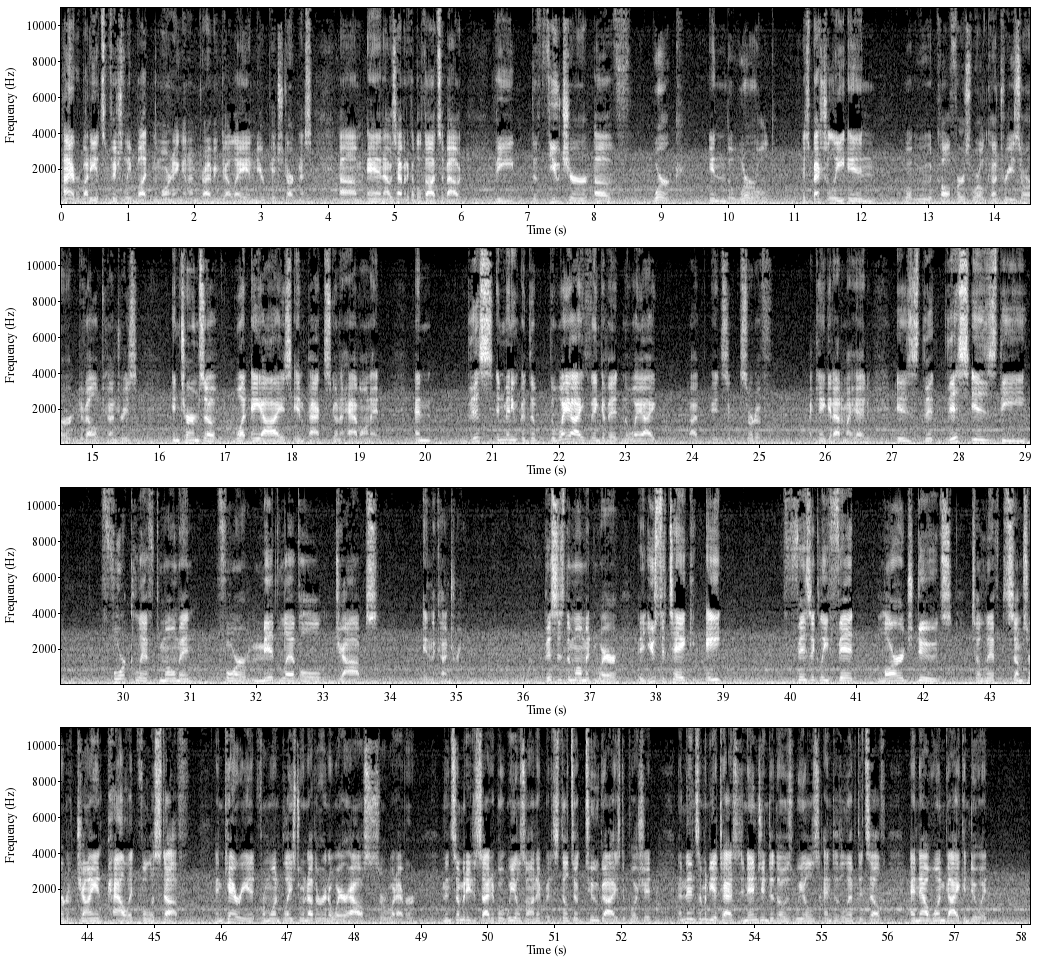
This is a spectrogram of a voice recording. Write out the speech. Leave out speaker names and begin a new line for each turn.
Hi, everybody. It's officially butt in the morning, and I'm driving to LA in near pitch darkness. Um, and I was having a couple of thoughts about the the future of work in the world, especially in what we would call first world countries or developed countries, in terms of what AI's impact is going to have on it. And this, in many the the way I think of it, and the way I, I it's sort of I can't get out of my head, is that this is the forklift moment for mid level jobs in the country. This is the moment where it used to take eight physically fit, large dudes to lift some sort of giant pallet full of stuff and carry it from one place to another in a warehouse or whatever. And then somebody decided to put wheels on it, but it still took two guys to push it. And then somebody attached an engine to those wheels and to the lift itself, and now one guy can do it.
